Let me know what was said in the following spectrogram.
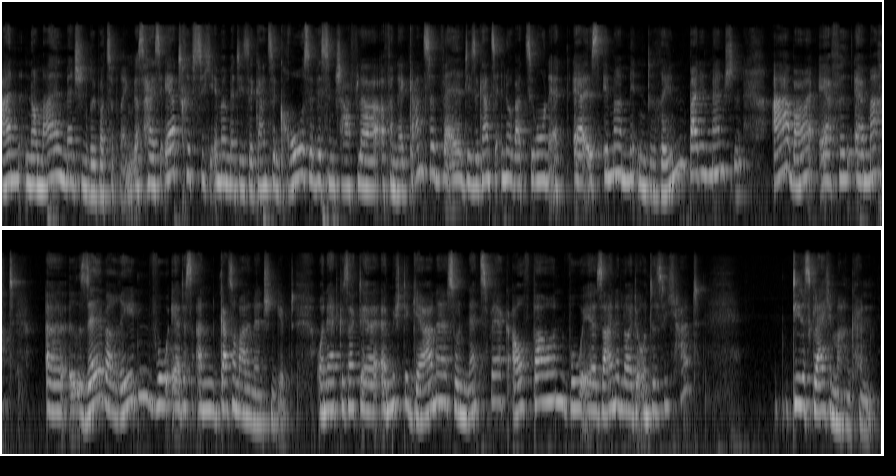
an normalen Menschen rüberzubringen. Das heißt, er trifft sich immer mit diese ganze große Wissenschaftler von der ganzen Welt, diese ganze Innovation. Er, er ist immer mittendrin bei den Menschen, aber er, er macht äh, selber Reden, wo er das an ganz normale Menschen gibt. Und er hat gesagt, er, er möchte gerne so ein Netzwerk aufbauen, wo er seine Leute unter sich hat, die das Gleiche machen können.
